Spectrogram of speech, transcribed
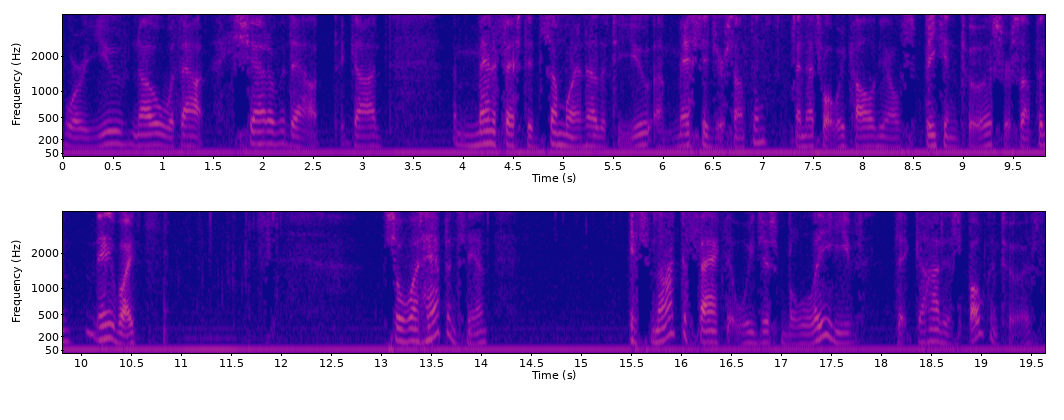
where you know without a shadow of a doubt that God manifested some way or another to you a message or something, and that's what we call, you know, speaking to us or something. Anyway, so what happens then? It's not the fact that we just believe that God has spoken to us.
